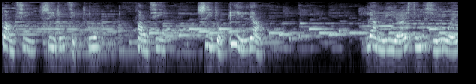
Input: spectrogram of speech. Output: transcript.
放弃是一种解脱，放弃是一种力量，量力而行的行为。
